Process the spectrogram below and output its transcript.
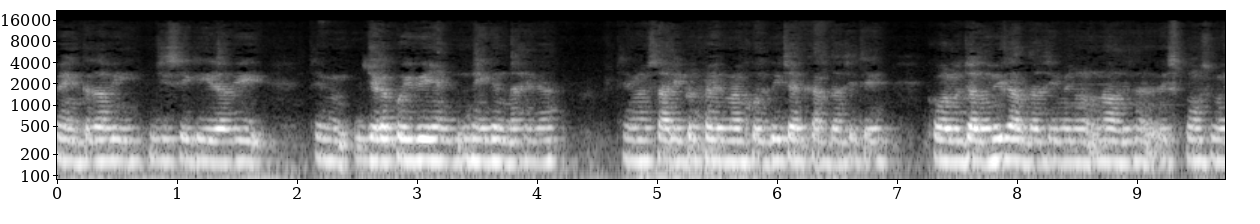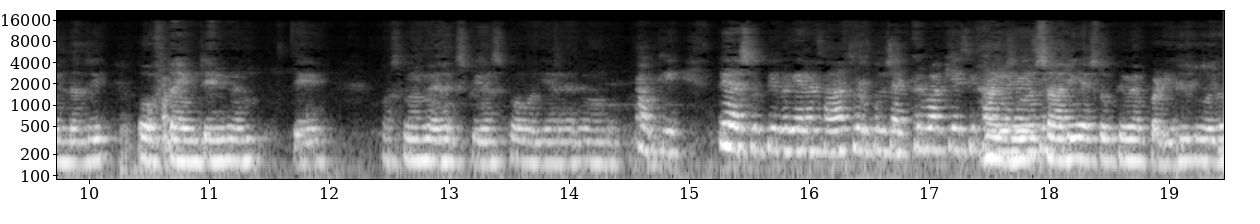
ਬੈਂਕ ਦਾ ਵੀ ਜੀਸੀਕੀ ਦਾ ਵੀ। ਤੇ ਜਿਹੜਾ ਕੋਈ ਵੀ ਨਹੀਂ ਦਿੰਦਾ ਹੈਗਾ ਤੇ ਮੈਂ ਸਾਰੀ ਪ੍ਰੋਫਾਈਲ ਮੈਂ ਖੁਦ ਵੀ ਚੈੱਕ ਕਰਦਾ ਸੀ ਤੇ ਕਾਲ ਜਦੋਂ ਵੀ ਕਰਦਾ ਸੀ ਮੈਨੂੰ ਨਾਲ ਦੀ ਨਾਲ ਰਿਸਪੌਂਸ ਮਿਲਦਾ ਸੀ ਆਫ ਟਾਈਮ ਤੇ ਵੀ ਤੇ ਉਸ ਮੈਂ ਮੇਰਾ ਐਕਸਪੀਰੀਅੰਸ ਬਹੁਤ ਵਧੀਆ ਰਿਹਾ ਤੇ ਮੈਨੂੰ ਓਕੇ ਤੇ ਐਸਓਪੀ ਵਗੈਰਾ ਸਾਰਾ ਤੁਹਾਡੇ ਕੋਲ ਚੈੱਕ ਕਰਵਾ ਕੇ ਅਸੀਂ ਕਰ ਲਵਾਂਗੇ ਮੈਂ ਸਾਰੀ ਐਸਓਪੀ ਮੈਂ ਪੜ੍ਹੀ ਸੀ ਉਹਦਾ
